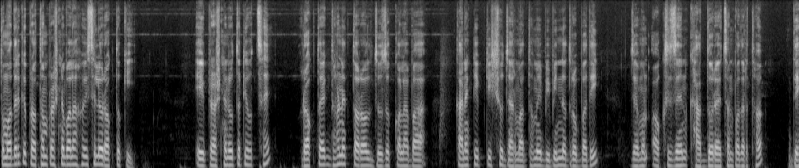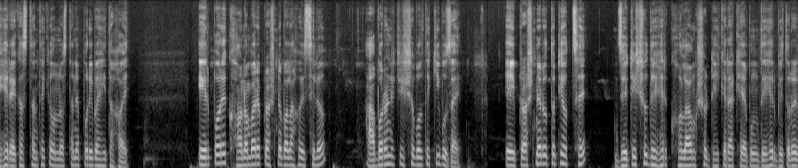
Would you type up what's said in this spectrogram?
তোমাদেরকে প্রথম প্রশ্নে বলা হয়েছিল রক্ত কী? এই প্রশ্নের উত্তরটি হচ্ছে, রক্ত এক ধরনের তরল যোজক কলা বা কানেকটিভ টিস্যু যার মাধ্যমে বিভিন্ন দ্রব্যাদি, যেমন অক্সিজেন, খাদ্য, রেচন পদার্থ, দেহের এক স্থান থেকে অন্য স্থানে পরিবাহিত হয়। এরপরে খ নম্বরের প্রশ্নে বলা হয়েছিল, আবরণী টিস্যু বলতে কী বোঝায়? এই প্রশ্নের উত্তরটি হচ্ছে, যে টিস্যু দেহের খোলা অংশ ঢেকে রাখে এবং দেহের ভিতরের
